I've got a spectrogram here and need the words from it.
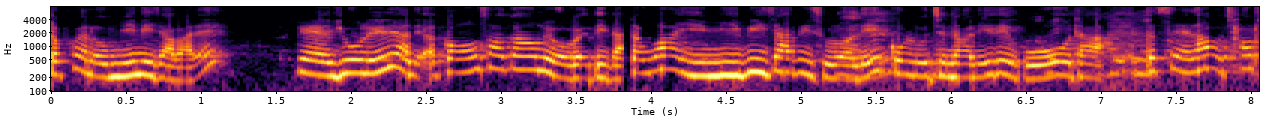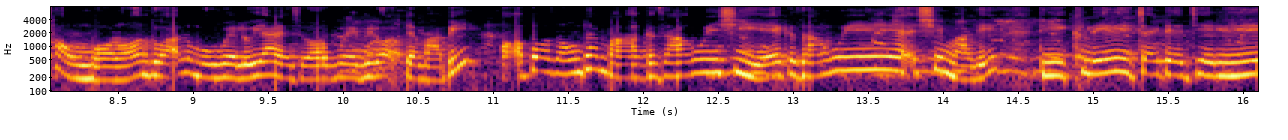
တစ်ဖွဲ့လုံးမြင်နေကြပါတယ် ကဲယိုလေးတွေကလေအကောင်စားကောင်းနေရောပဲတည်တာတဝရီမြည်ပြီးကြပြီဆိုတော့လေကိုလိုချင်တာလေးတွေကိုဒါ30လောက်6000ပေါ့နော်သူကအဲ့လိုမျိုးဝယ်လို့ရတယ်ဆိုတော့ဝယ်ပြီးတော့ပြန်ပါပြီအပေါ်ဆုံးထပ်မှာကစားကွင်းရှိရယ်ကစားကွင်းရဲ့အရှိမလေးဒီကလေးတွေကြိုက်တဲ့ဂျယ်လီတွေ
